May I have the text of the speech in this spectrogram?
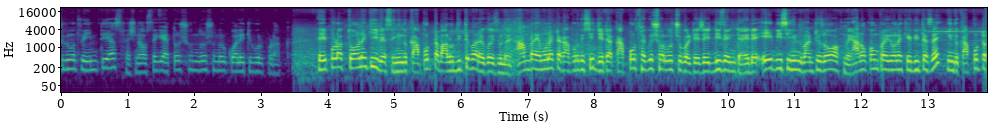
শুধুমাত্র ইমতিয়াজ ফ্যাশন হাউস থেকে এত সুন্দর সুন্দর কোয়ালিটিফুল প্রোডাক্ট এই প্রোডাক্ট তো অনেকেই বেছে কিন্তু কাপড়টা ভালো দিতে পারে কয়জনে? আমরা এমন একটা কাপড় দিচ্ছি যেটা কাপড় থাকবে সর্বোচ্চ কোয়ালিটি যে ডিজাইনটা এটা এ বিসি কিন্তু বান্টির অফ নয় আরও কম প্রাইস অনেকে দিতেছে, কিন্তু কাপড়টা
